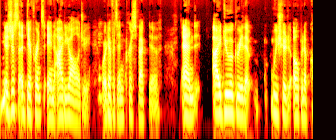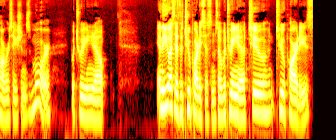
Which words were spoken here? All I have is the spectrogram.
Mhm. It's just a difference in ideology or a difference in perspective. And I do agree that we should open up conversations more between, you know, in the US it's a two-party system. So between, you know, two two parties,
